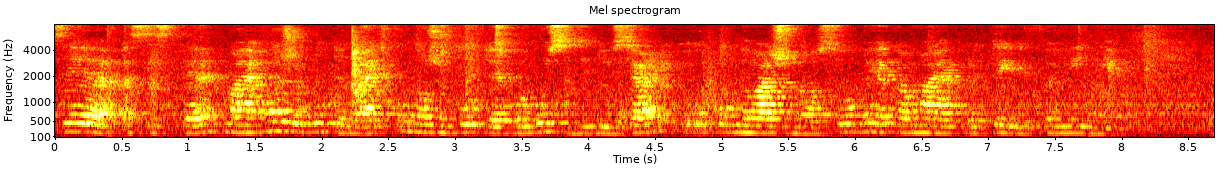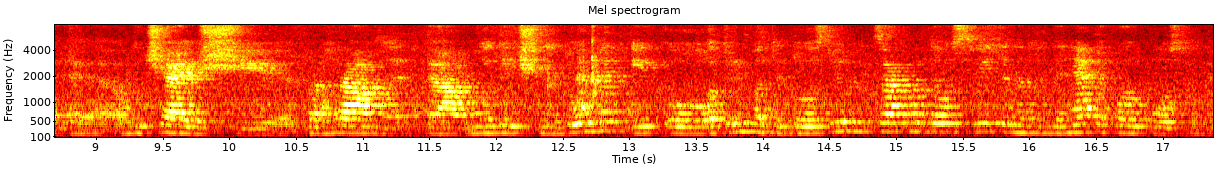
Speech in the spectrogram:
це асистент, має може бути батько, може бути бабуся, дідуся, уповноважена особа, яка має пройти відповідні е, обучаючі програми та медичний догляд і отримати дозвіл від закладу освіти на надання такої послуги.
